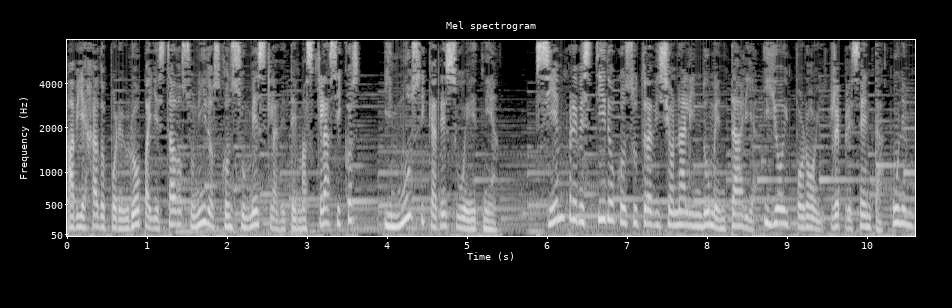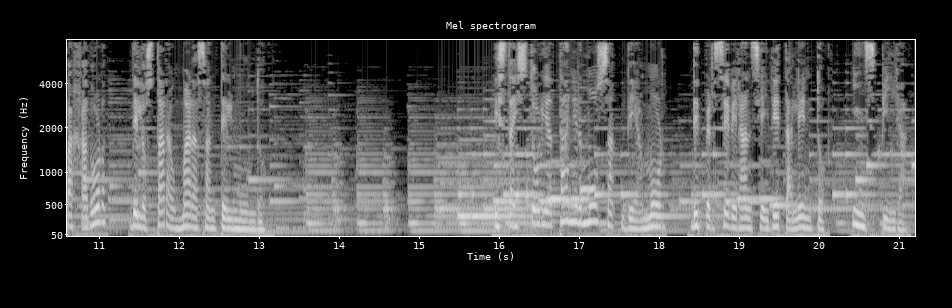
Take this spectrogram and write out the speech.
Ha viajado por Europa y Estados Unidos con su mezcla de temas clásicos y música de su etnia, siempre vestido con su tradicional indumentaria y hoy por hoy representa un embajador de los tarahumaras ante el mundo. Esta historia tan hermosa de amor, de perseverancia y de talento inspira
